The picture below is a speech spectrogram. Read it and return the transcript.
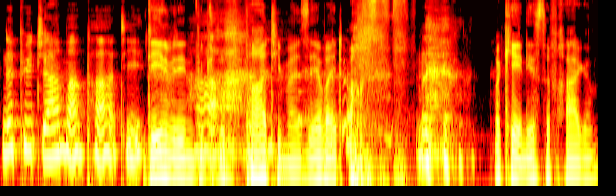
eine Pyjama-Party. Dehnen wir den Begriff Party mal sehr weit aus. Okay, nächste Frage.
